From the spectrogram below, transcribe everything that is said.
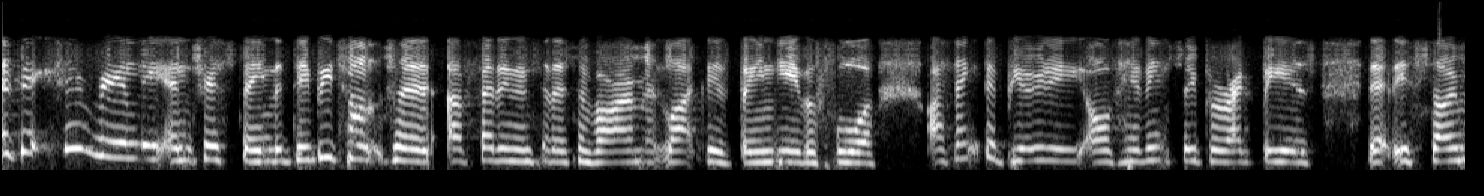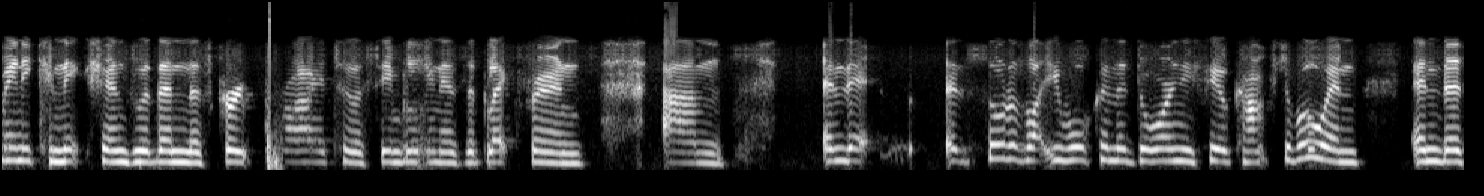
It's actually really interesting. The debutantes are, are fitting into this environment like they've been here before. I think the beauty of having Super Rugby is that there's so many connections within this group prior to assembling as the Black Ferns, um, and that it's sort of like you walk in the door and you feel comfortable, and and the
